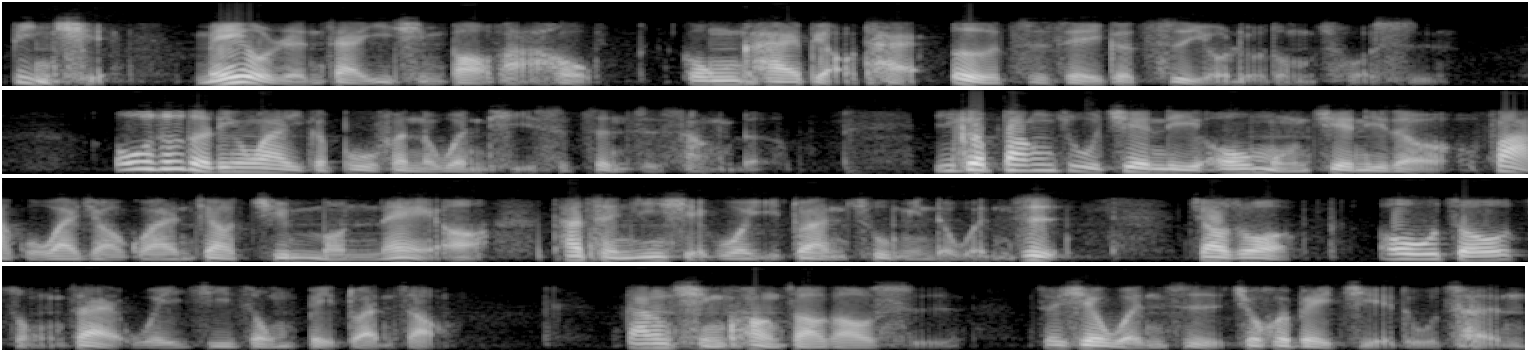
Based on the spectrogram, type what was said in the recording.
并且没有人在疫情爆发后公开表态遏制这个自由流动的措施。欧洲的另外一个部分的问题是政治上的。一个帮助建立欧盟建立的法国外交官叫 Jim Monet 啊，他曾经写过一段著名的文字，叫做欧洲总在危机中被锻造。当情况糟糕时，这些文字就会被解读成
